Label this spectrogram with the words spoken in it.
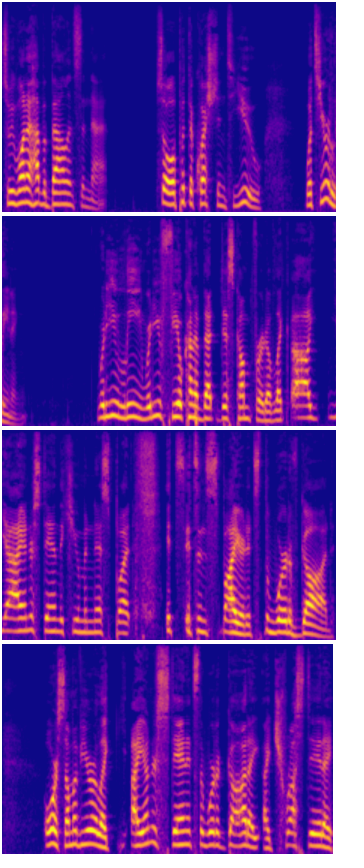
So we want to have a balance in that. So I'll put the question to you what's your leaning? Where do you lean? Where do you feel kind of that discomfort of like, oh, yeah, I understand the humanness, but it's it's inspired. It's the word of God. Or some of you are like, I understand it's the word of God. I, I trust it. I,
